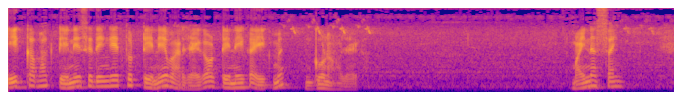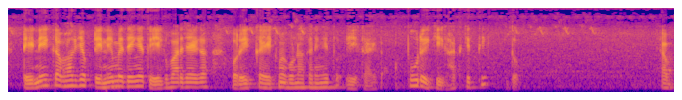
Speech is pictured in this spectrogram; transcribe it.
एक का भाग टेने से देंगे तो टेने बार जाएगा और टेने का एक में गुणा हो जाएगा। माइनस साइन टेने का भाग जब टेने में देंगे तो एक बार जाएगा और एक का एक में गुणा करेंगे तो एक आएगा। पूरे की घात कितनी? दो। अब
